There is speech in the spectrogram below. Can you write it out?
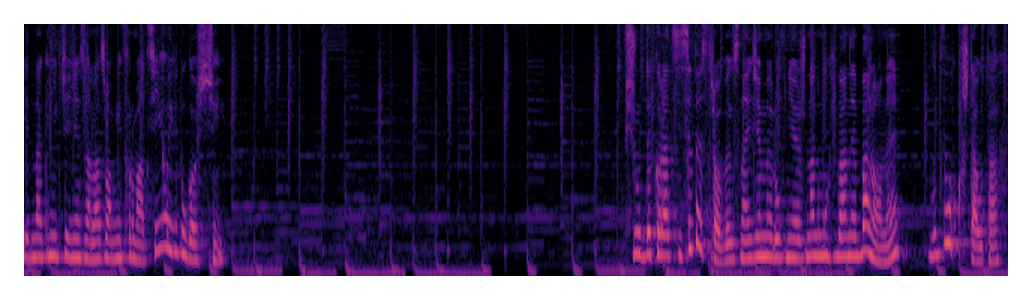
jednak nigdzie nie znalazłam informacji o ich długości. Wśród dekoracji sylwestrowych znajdziemy również nadmuchiwane balony w dwóch kształtach.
